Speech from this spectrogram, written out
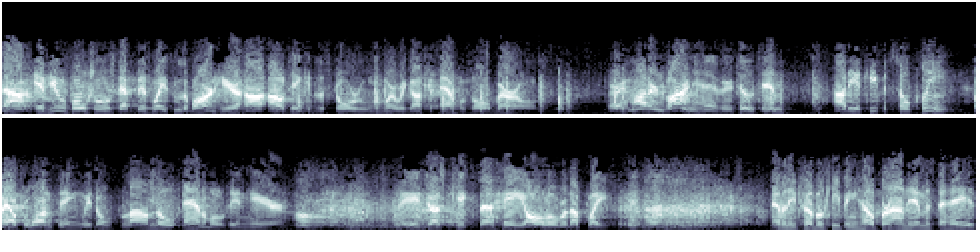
now, if you folks will step this way through the barn here, I'll, I'll take you to the storeroom where we got the apples all barreled. Very modern barn you have here, too, Tim. How do you keep it so clean? Well, for one thing, we don't allow no animals in here. Oh. They just kick the hay all over the place. Have any trouble keeping help around here, Mr. Hayes?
